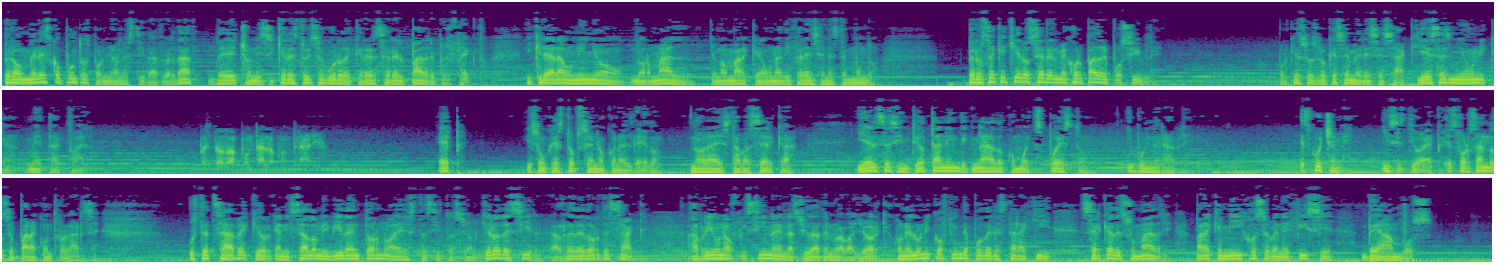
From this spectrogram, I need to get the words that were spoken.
Pero merezco puntos por mi honestidad, ¿verdad? De hecho, ni siquiera estoy seguro de querer ser el padre perfecto y criar a un niño normal que no marque una diferencia en este mundo. Pero sé que quiero ser el mejor padre posible. Porque eso es lo que se merece Zack y esa es mi única meta actual. Pues todo apunta a lo contrario. Ep hizo un gesto obsceno con el dedo. Nora estaba cerca y él se sintió tan indignado como expuesto y vulnerable. Escúcheme, insistió Ep, esforzándose para controlarse. Usted sabe que he organizado mi vida en torno a esta situación. Quiero decir, alrededor de Zack. Abrí una oficina en la ciudad de Nueva York con el único fin de poder estar aquí, cerca de su madre, para que mi hijo se beneficie de ambos.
